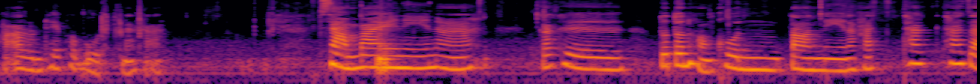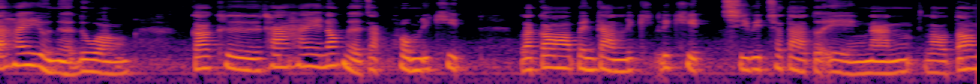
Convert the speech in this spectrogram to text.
พระอรุณเทพบุตรนะคะสามใบนี้นะ ก็คือ ตัวตนของคุณตอนนี้นะคะ ถ้าถ้าจะให้อยู่เหนือดวง ก็คือถ้าให้นอกเหนือจากพรมลิขิต แล้วก็เป็นการลิขิตชีวิตชะตาตัวเองนั้น เราต้อง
